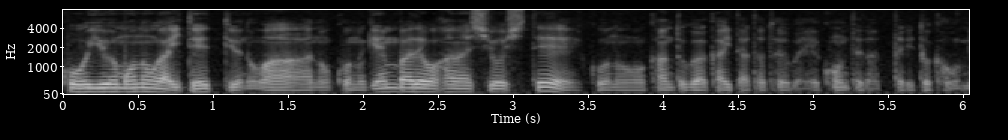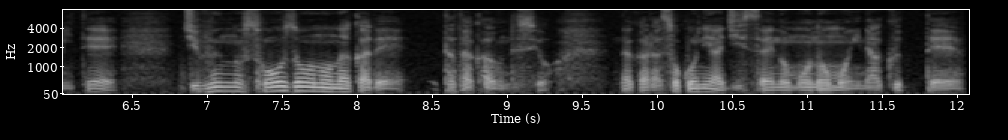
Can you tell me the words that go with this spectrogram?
こういうものがいてっていうのはあのこの現場でお話をしてこの監督が書いた例えば絵コンテだったりとかを見て自分の想像の中で戦うんですよ。だからそこには実際のものもいなくって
